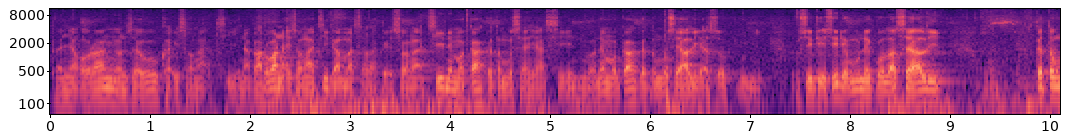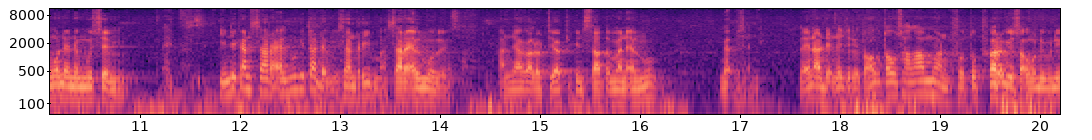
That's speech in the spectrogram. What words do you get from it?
Banyak orang yang sewu gak iso ngaji. Nah, karuan iso ngaji gak masalah gak iso ngaji. Nih Mekah ketemu saya Yasin, nih Mekah ketemu saya Ali Asobuni. Terus sidik sidik mulai saya Ali ketemu nih musim. Ini kan secara ilmu kita tidak bisa nerima, secara ilmu loh ya. Hanya kalau dia bikin statement ilmu nggak bisa nih. Lain adiknya cerita, aku tahu salaman, foto baru bisa muni muni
